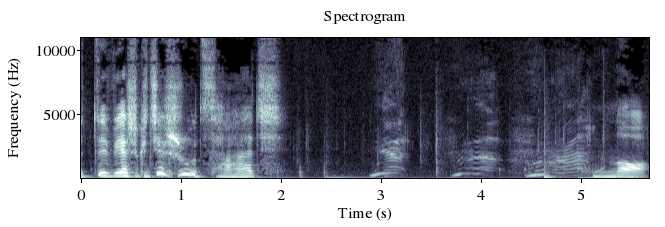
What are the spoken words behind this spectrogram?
Czy ty wiesz, gdzie rzucać? No.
